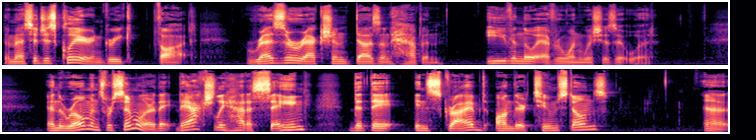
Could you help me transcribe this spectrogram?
the message is clear in Greek thought resurrection doesn't happen, even though everyone wishes it would. And the Romans were similar. They, they actually had a saying that they inscribed on their tombstones uh,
